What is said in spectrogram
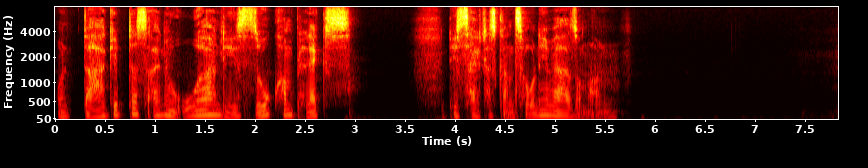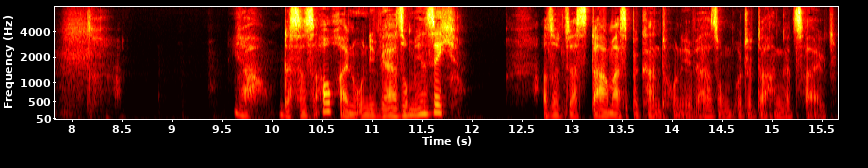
Und da gibt es eine Uhr, die ist so komplex, die zeigt das ganze Universum an. Ja, das ist auch ein Universum in sich. Also das damals bekannte Universum wurde da angezeigt.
